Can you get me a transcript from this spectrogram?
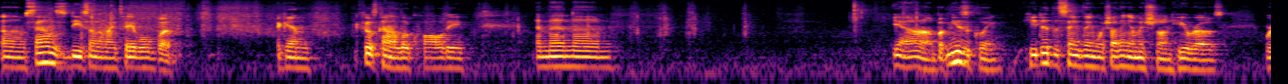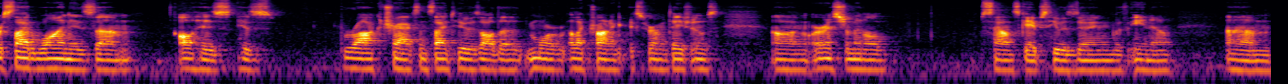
Um, sounds decent on my table, but again, it feels kind of low quality. And then, um, yeah, I don't know, but musically, he did the same thing, which I think I mentioned on Heroes, where side one is um, all his his rock tracks, and side two is all the more electronic experimentations um, or instrumental soundscapes he was doing with Eno. Um,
